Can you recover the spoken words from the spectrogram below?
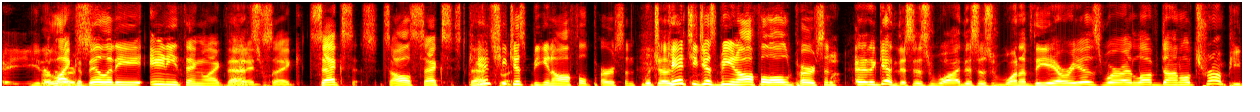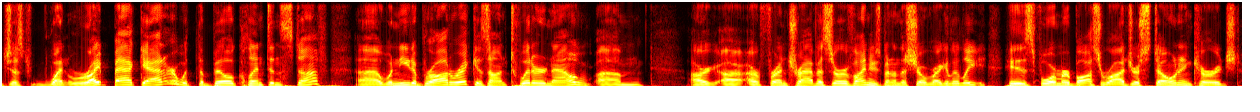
uh, you know, there's- likability, anything like that. That's it's like sexist. It's all sexist. Can't That's she right. just be an awful person? Which I- Can't she just be an awful old person? And again, this is why this is one of the areas where I love Donald Trump. He just went right back at her with the Bill Clinton stuff. Uh, Juanita Broaddrick is on Twitter now. Um, our, uh, our friend Travis Irvine, who's been on the show regularly, his former boss Roger Stone encouraged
